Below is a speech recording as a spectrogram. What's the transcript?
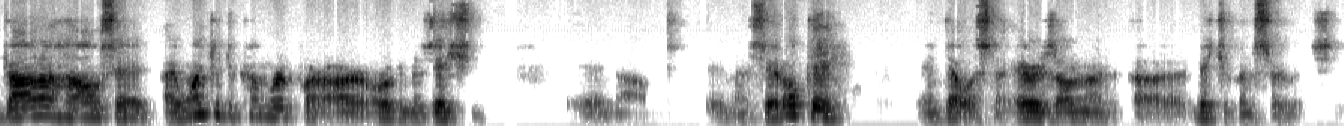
Donna Howe said, I want you to come work for our organization. And, um, and I said, okay. And that was the Arizona uh, Nature Conservancy.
